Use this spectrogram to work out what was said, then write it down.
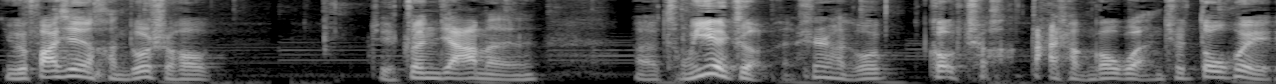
你会发现，很多时候，这专家们、呃，从业者们，甚至很多高厂大厂高管，就都会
